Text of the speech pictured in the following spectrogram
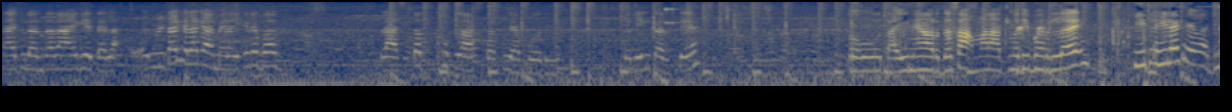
नाही तुला नंतर नाही घेतायला उलटा केला कॅमेरा इकडे बघ. लाजतात खूप लाजतात या पोरी. बिलिंग करते. तो ताईने अर्ध सामान आतमध्ये भरलंय. ही हिला ठेव आधी.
